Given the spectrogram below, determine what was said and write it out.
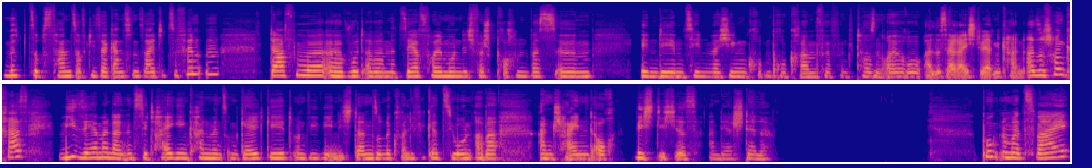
mit Substanz auf dieser ganzen Seite zu finden. Dafür äh, wurde aber mit sehr vollmundig versprochen, was ähm, in dem zehnwöchigen Gruppenprogramm für 5000 Euro alles erreicht werden kann. Also schon krass, wie sehr man dann ins Detail gehen kann, wenn es um Geld geht und wie wenig dann so eine Qualifikation aber anscheinend auch wichtig ist an der Stelle. Punkt Nummer zwei,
